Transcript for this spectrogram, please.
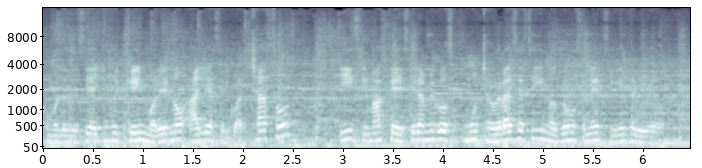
Como les decía, yo soy Kevin Moreno, alias el guachazo. Y sin más que decir amigos, muchas gracias y nos vemos en el siguiente video.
